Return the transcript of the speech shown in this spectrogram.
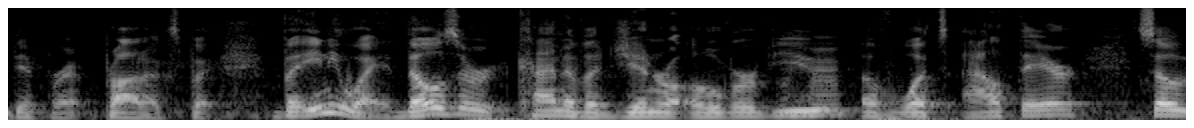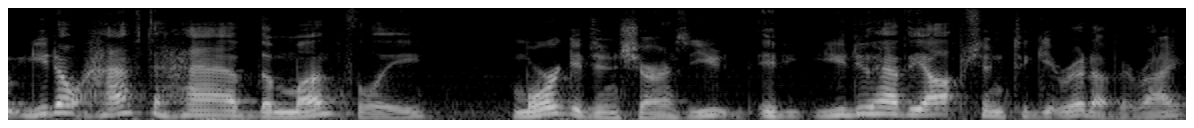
different products, but but anyway, those are kind of a general overview of what's out there. So you don't have to have the monthly mortgage insurance. You if you do have the option to get rid of it, right?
